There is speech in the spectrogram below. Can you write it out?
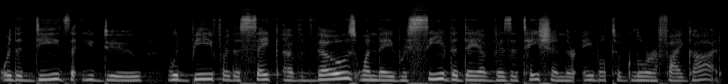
or the deeds that you do would be for the sake of those when they receive the day of visitation they're able to glorify god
